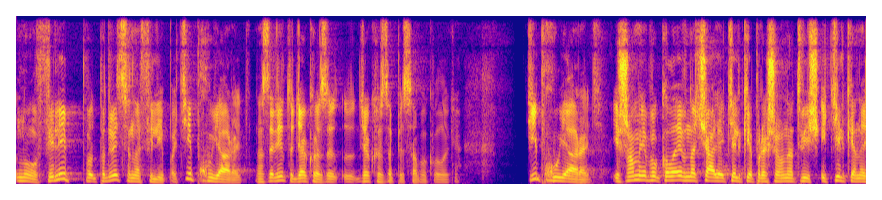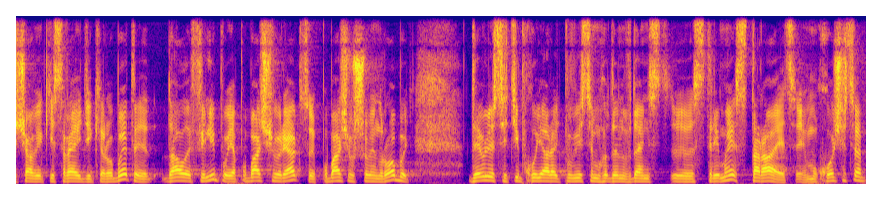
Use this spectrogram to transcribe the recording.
ну, Філіп, подивіться на Філіпа. Тіп хуярить. Назаріто, дякую за, дякую за підсабок велике. Тіп хуярить. І що мені, коли я вначалі тільки прийшов на твіч і тільки почав якісь рейдики робити, дали Філіпу, я побачив реакцію, побачив, що він робить. Дивлюся, тіп хуярить по 8 годин в день е, стріми, старається. Йому хочеться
